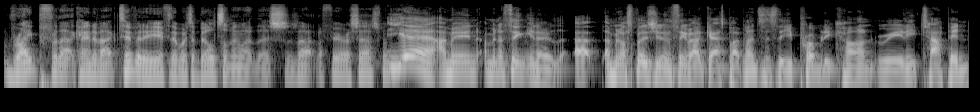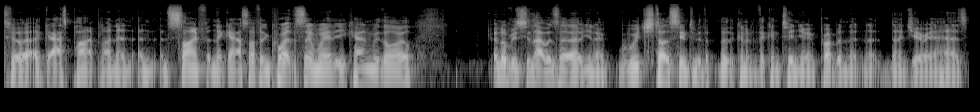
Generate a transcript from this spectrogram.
ripe for that kind of activity if they were to build something like this. Is that a fair assessment? Yeah, I mean, I mean, I think you know, uh, I mean, I suppose you know the thing about gas pipelines is that you probably can't really tap into a, a gas pipeline and, and, and siphon the gas off in quite the same way that you can with oil and obviously that was a you know which does seem to be the, the kind of the continuing problem that Nigeria has.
